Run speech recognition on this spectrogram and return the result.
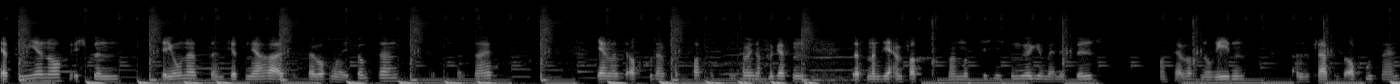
Ja, zu mir noch. Ich bin der Jonas, bin 14 Jahre alt, in zwei Wochen war ich 15. Das ist ganz nice. Ja, was ich auch gut an Podcast finde, habe ich noch vergessen, dass man sie einfach, man muss sich nicht so Mühe geben bei einem Bild, man muss einfach nur reden. Also klar, das auch gut sein.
